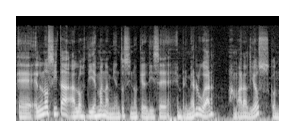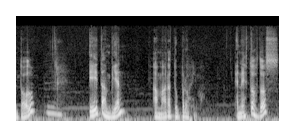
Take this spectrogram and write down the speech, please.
Eh, él no cita a los diez mandamientos, sino que él dice, en primer lugar, amar a Dios con todo mm. y también amar a tu prójimo. En estos dos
